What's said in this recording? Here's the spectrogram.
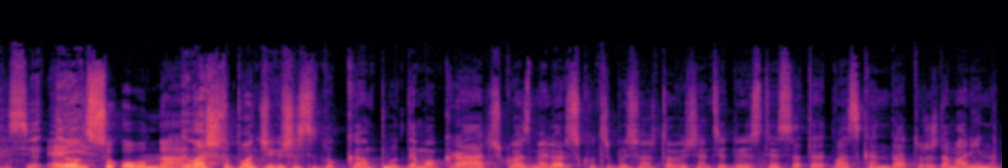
assim, é eu, isso ou nada. Eu acho que do ponto de vista assim, do campo democrático, as melhores contribuições que talvez tenham tido isso tem sido até com as candidaturas da Marina.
